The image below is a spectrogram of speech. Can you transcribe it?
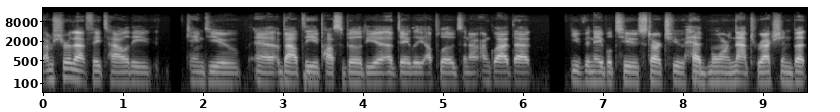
i'm sure that fatality came to you uh, about the possibility of daily uploads and i'm glad that you've been able to start to head more in that direction. But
